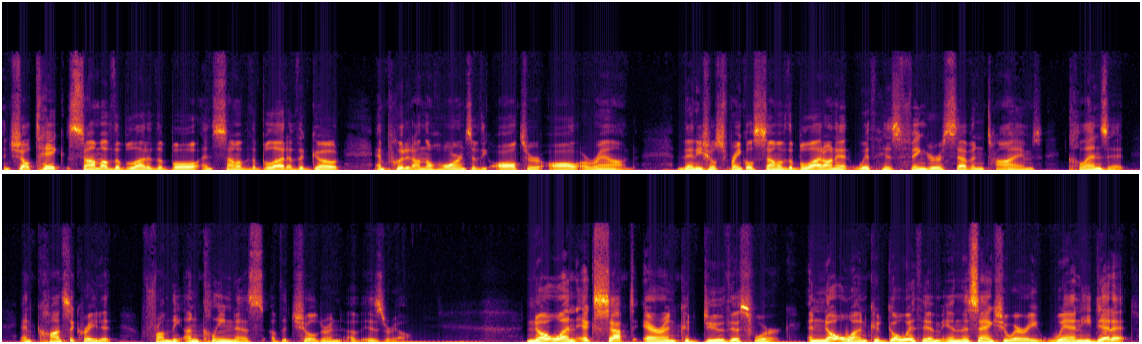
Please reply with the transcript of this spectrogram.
and shall take some of the blood of the bull and some of the blood of the goat, and put it on the horns of the altar all around. Then he shall sprinkle some of the blood on it with his finger seven times, cleanse it, and consecrate it from the uncleanness of the children of Israel. No one except Aaron could do this work, and no one could go with him in the sanctuary when he did it.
